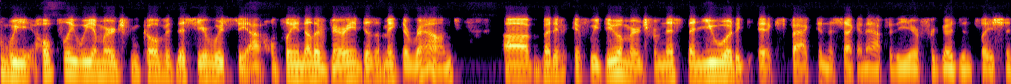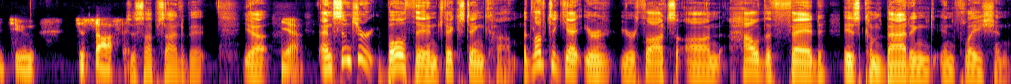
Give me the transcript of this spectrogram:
we hopefully we emerge from covid this year we see uh, hopefully another variant doesn't make the rounds. Uh, but if, if we do emerge from this then you would expect in the second half of the year for goods inflation to to soften. To subside a bit. Yeah. Yeah. And since you're both in fixed income i'd love to get your your thoughts on how the fed is combating inflation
